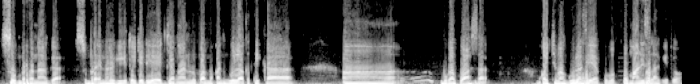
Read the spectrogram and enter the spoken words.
sumber tenaga sumber energi gitu. Jadi ya jangan lupa makan gula ketika uh, buka puasa. Bukan cuma gula sih ya pemanis lah gitu.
